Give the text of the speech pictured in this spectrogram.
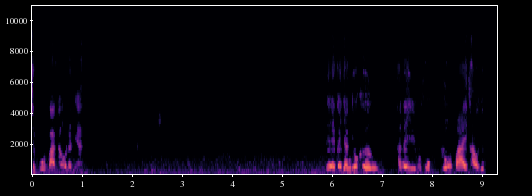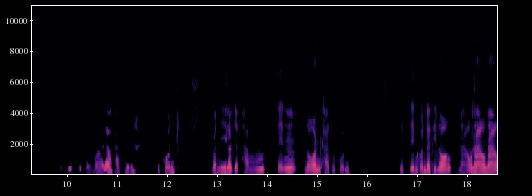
ชรบูรณ์บ้านเฮาแหละเนี่ย แต่ก็ยังยุคเคิงท่านได้หุบลงปลายเขาอยู่ถึงจุดมุ่งหมายแล้วค่ะคุณทุกคน วันนี้เราจะทำเต็นท์นอนค่ะทุกคนเต้นเต้นก่อนเด้อพี่น้องหนาวหนาวหนาว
